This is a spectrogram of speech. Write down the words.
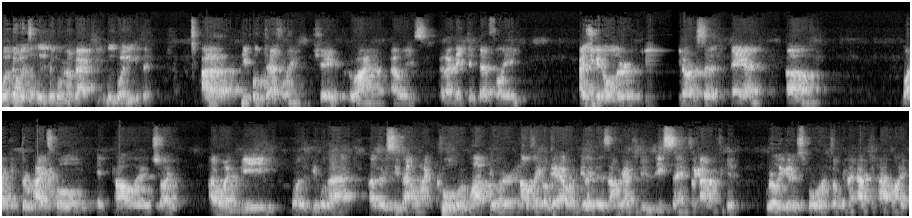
Well, throw it to Luke, and we'll come back to you. Luke, what do you think? uh, people definitely shape who I am, at least. And I think it definitely, as you get older, you, notice it. And um, like through high school, in college, like I wanted to be one of the people that others see that like cool or popular. And I was like, okay, I want to be like this. I'm gonna have to do these things. Like I have to get really good at sports. I'm gonna have to have like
